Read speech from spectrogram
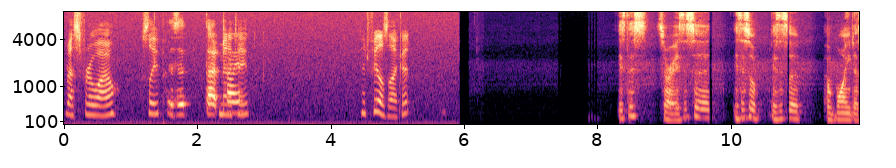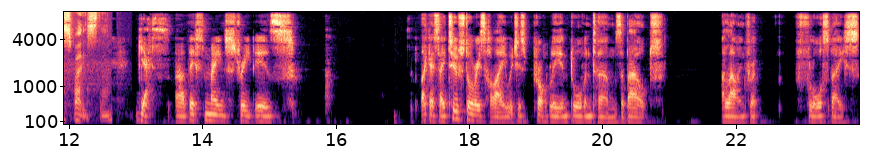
rest for a while. Sleep, Is it that meditate. It feels like it. Is this sorry? Is this a is this a is this a, a wider space then? Yes, uh, this main street is, like I say, two stories high, which is probably in Dwarven terms about allowing for floor space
